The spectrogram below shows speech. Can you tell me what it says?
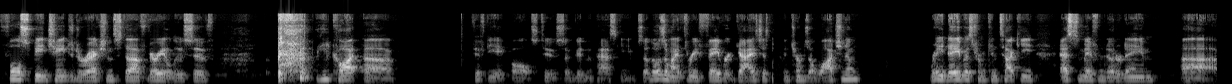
full speed, change of direction stuff, very elusive. he caught uh, 58 balls too, so good in the pass game. So those are my three favorite guys, just in terms of watching them. Ray Davis from Kentucky, Estime from Notre Dame, uh,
